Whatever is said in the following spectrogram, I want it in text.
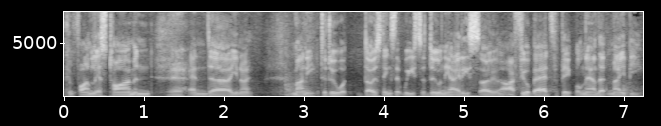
can find less time and, Yeah. and uh, you know, money to do what those things that we used to do in the 80s. So I feel bad for people now that maybe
